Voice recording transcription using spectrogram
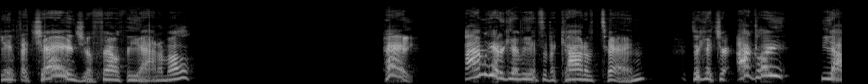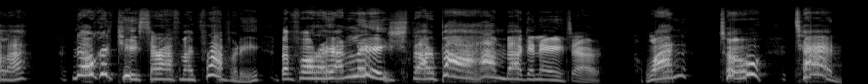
Keep the change, you filthy animal. Hey, I'm gonna give you to the count of ten to get your ugly, yellow, no good keys are off my property before I unleash the Bah Humbuginator. One, two, ten.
